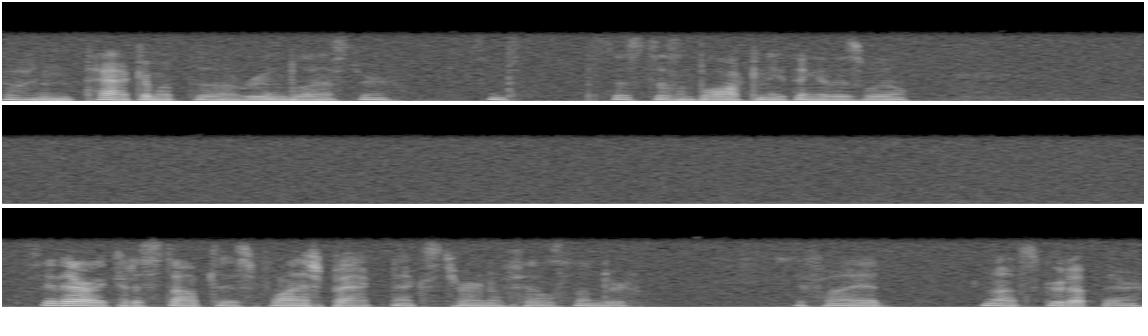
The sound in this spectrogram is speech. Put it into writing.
Go ahead and attack him with the Rune Blaster, since this doesn't block anything of his will. See there, I could have stopped his flashback next turn of Hell Thunder, if I had not screwed up there.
